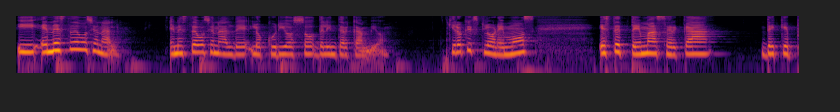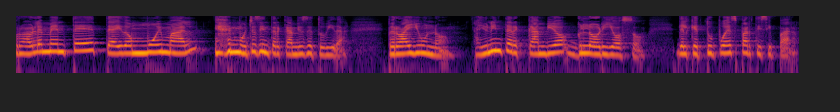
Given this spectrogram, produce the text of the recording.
Y en este devocional, en este devocional de lo curioso del intercambio, quiero que exploremos este tema acerca de que probablemente te ha ido muy mal en muchos intercambios de tu vida, pero hay uno, hay un intercambio glorioso del que tú puedes participar.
